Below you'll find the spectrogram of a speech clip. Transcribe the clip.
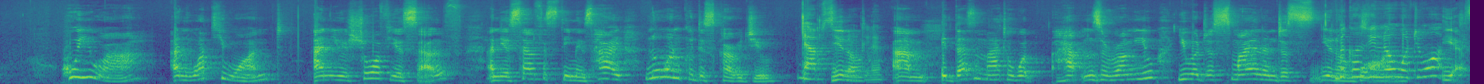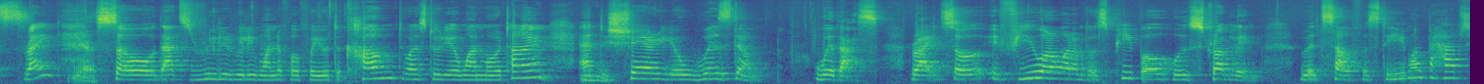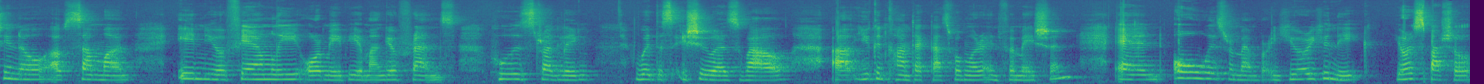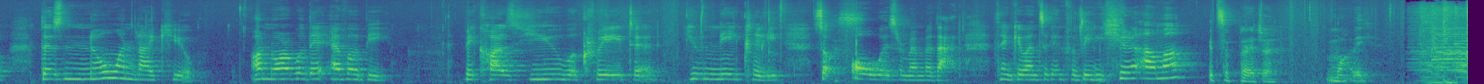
who you are and what you want and you're sure of yourself and your self-esteem is high, no one could discourage you. Absolutely. You know, um, it doesn't matter what happens around you. You will just smile and just you know because you know on. what you want Yes. right Yes. so that's really really wonderful for you to come to our studio one more time and to share your wisdom with us right so if you are one of those people who is struggling with self-esteem or perhaps you know of someone in your family or maybe among your friends who is struggling with this issue as well, uh, you can contact us for more information. And always remember, you're unique, you're special. There's no one like you, or nor will there ever be, because you were created uniquely. So always remember that. Thank you once again for being here, Elma. It's a pleasure, Molly.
